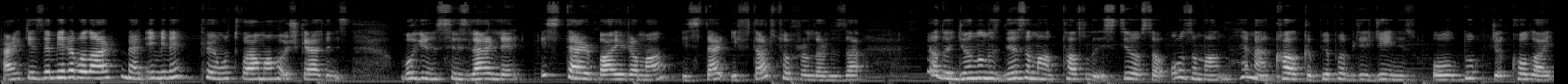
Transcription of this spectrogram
Herkese merhabalar. Ben Emine. Köy mutfağıma hoş geldiniz. Bugün sizlerle ister bayrama, ister iftar sofralarınıza ya da canınız ne zaman tatlı istiyorsa o zaman hemen kalkıp yapabileceğiniz oldukça kolay,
